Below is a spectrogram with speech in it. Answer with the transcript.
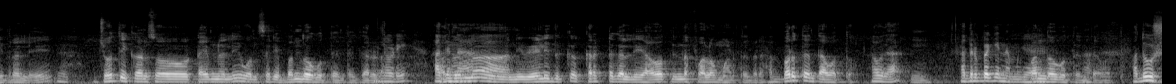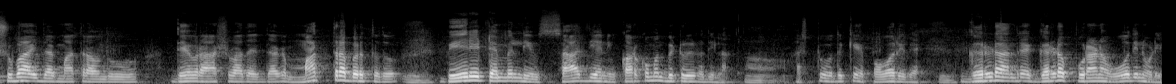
ಇದರಲ್ಲಿ ಜ್ಯೋತಿ ಕಾಣಿಸೋ ಟೈಮ್ನಲ್ಲಿ ಒಂದ್ಸರಿ ಬಂದ್ ಹೋಗುತ್ತೆ ಅಂತ ಗರುಡ. ನೋಡಿ ಅದನ್ನ ನೀವು ಹೇಳಿದ್ದಕ್ಕೆ ಕರೆಕ್ಟಾಗಿ ಅಲ್ಲಿ ಅವತ್ತಿನಿಂದ ಫಾಲೋ ಮಾಡ್ತಾ ಇದ್ದಾರೆ ಅದು ಬರುತ್ತೆ ಅಂತ ಅವತ್ತು. ಹೌದಾ? ಅದ್ರ ಬಗ್ಗೆ ನಮಗೆ ಬಂದ್ ಹೋಗುತ್ತೆ ಅಂತ ಅವತ್ತು. ಅದು ಶುಭ ಇದ್ದಾಗ ಮಾತ್ರ ಒಂದು ದೇವರ ಆಶೀರ್ವಾದ ಇದ್ದಾಗ ಮಾತ್ರ ಬರ್ತದೋ ಬೇರೆ ಟೈಮಲ್ಲಿ ನೀವು ಸಾಧ್ಯ ನೀವು ಕರ್ಕೊಂಬಂದು ಬಿಟ್ಟು ಇರೋದಿಲ್ಲ. ಅಷ್ಟು ಅದಕ್ಕೆ ಪವರ್ ಇದೆ. ಗರುಡ ಅಂದರೆ ಗರುಡ ಪುರಾಣ ಓದಿ ನೋಡಿ.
